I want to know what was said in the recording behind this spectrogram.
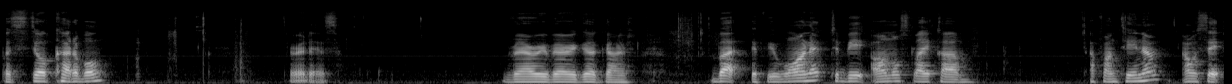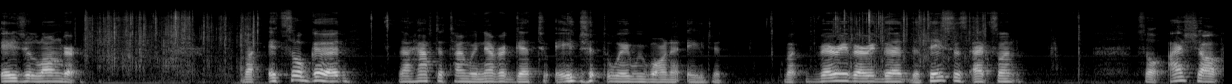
but still cuttable? There it is. Very, very good, guys. But if you want it to be almost like um, a fontina, I would say age it longer. But it's so good that half the time we never get to age it the way we want to age it. But very, very good. The taste is excellent. So I shall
